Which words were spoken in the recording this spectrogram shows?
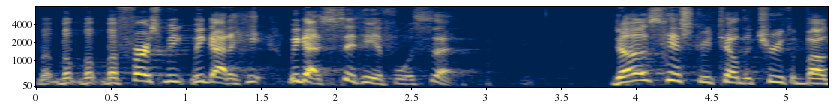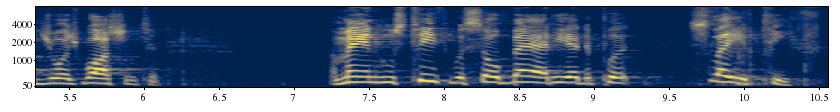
but, but, but, but first we, we got to we gotta sit here for a sec. Does history tell the truth about George Washington? A man whose teeth were so bad he had to put slave teeth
